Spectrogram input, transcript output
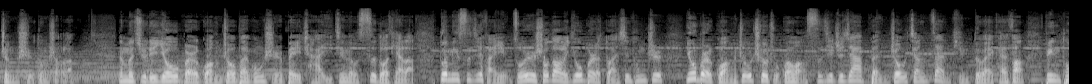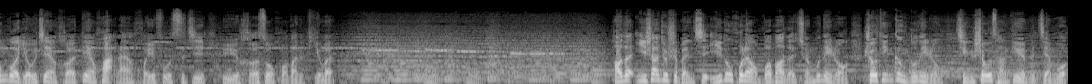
正式动手了。那么，距离 Uber 广州办公室被查已经有四多天了。多名司机反映，昨日收到了 Uber 的短信通知，Uber 广州车主官网“司机之家”本周将暂停对外开放，并通过邮件和电话来回复司机与合作伙伴的提问。好的，以上就是本期移动互联网播报的全部内容。收听更多内容，请收藏订阅本节目，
